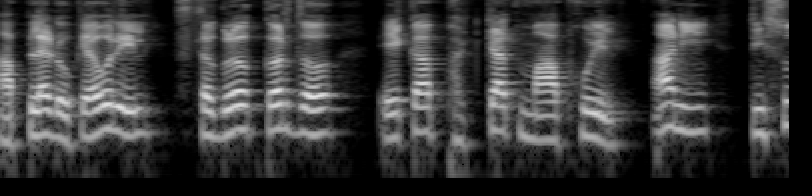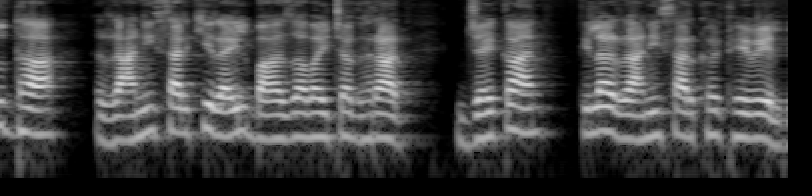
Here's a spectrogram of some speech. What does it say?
आपल्या डोक्यावरील सगळं कर्ज एका फटक्यात माफ होईल आणि ती सुद्धा राणीसारखी राहील बाळजाबाईच्या घरात. जयकांत तिला राणीसारखं ठेवेल.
